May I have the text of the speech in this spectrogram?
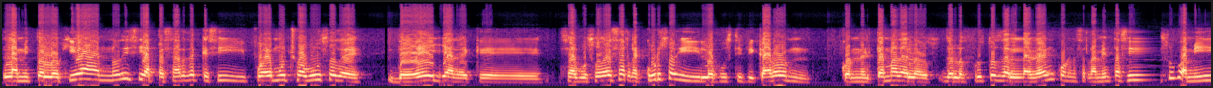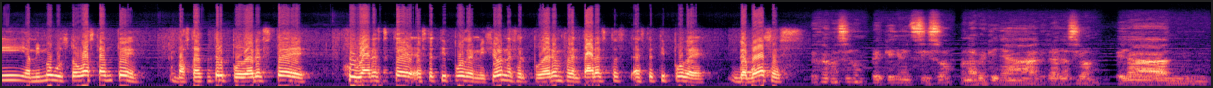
la mitología no dice, a pesar de que sí fue mucho abuso de, de ella, de que se abusó de ese recurso y lo justificaron con el tema de los, de los frutos del Edén, con las herramientas ISU, a mí, a mí me gustó bastante, bastante el poder este jugar este, este tipo de misiones, el poder enfrentar este, este tipo de, de voces. Déjame hacer un pequeño inciso, una pequeña aclaración. Eran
